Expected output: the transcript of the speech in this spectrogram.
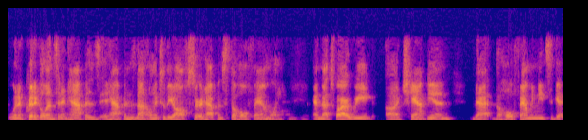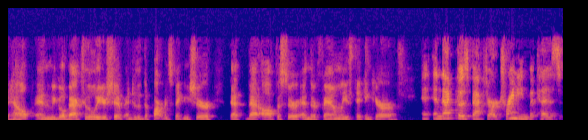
when a critical incident happens it happens not only to the officer it happens to the whole family mm-hmm. and that's why we uh, champion that the whole family needs to get help and we go back to the leadership and to the departments making sure that that officer and their family is taken care of. And, and that goes back to our training because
